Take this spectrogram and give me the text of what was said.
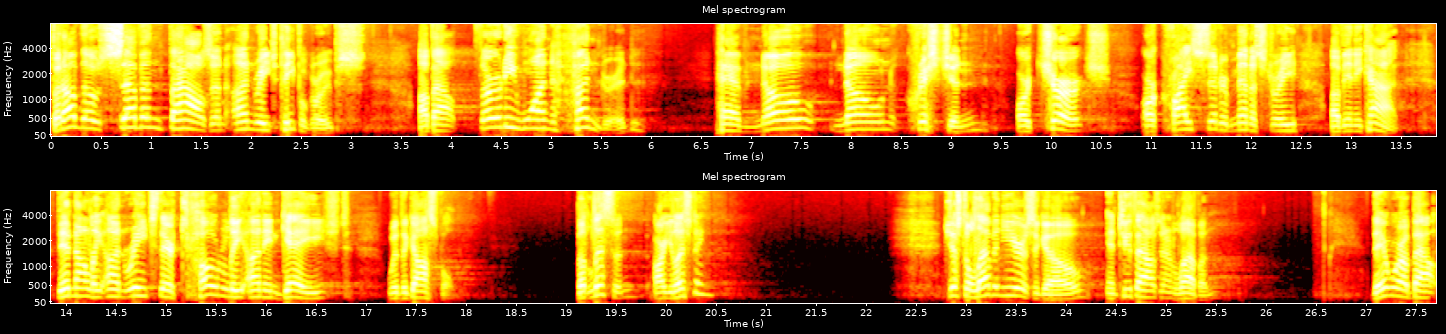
But of those 7,000 unreached people groups, about 3,100 have no known Christian or church or Christ centered ministry of any kind. They're not only unreached, they're totally unengaged with the gospel. But listen, are you listening? Just 11 years ago, in 2011, there were about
